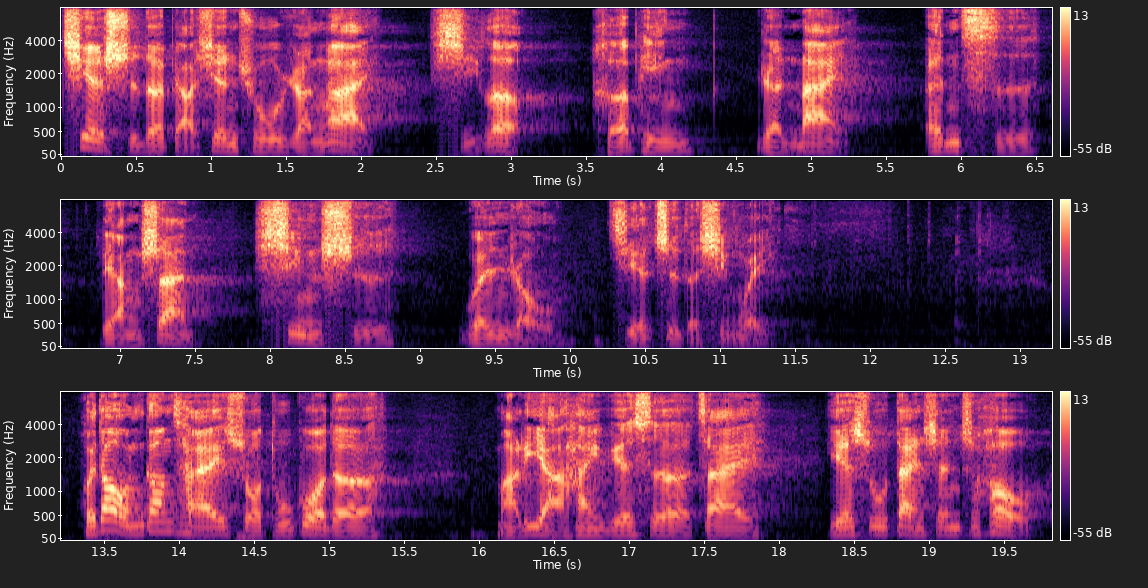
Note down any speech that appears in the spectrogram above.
切实的表现出仁爱、喜乐、和平、忍耐、恩慈、良善、信实。温柔节制的行为。回到我们刚才所读过的，玛利亚和约瑟在耶稣诞生之后，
